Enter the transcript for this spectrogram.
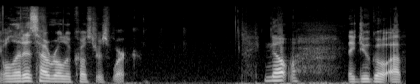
Well, that is how roller coasters work. No. They do go up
